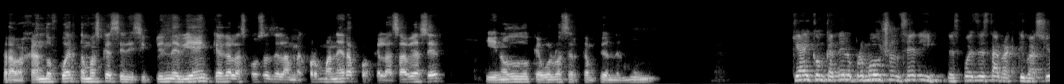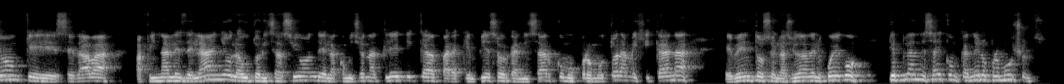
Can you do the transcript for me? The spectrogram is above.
trabajando fuerte, más que se discipline bien, que haga las cosas de la mejor manera porque la sabe hacer y no dudo que vuelva a ser campeón del mundo. ¿Qué hay con Canelo Promotions, Eddie, después de esta reactivación que se daba a finales del año, la autorización de la Comisión Atlética para que empiece a organizar como promotora mexicana eventos en la Ciudad del Juego? ¿Qué planes hay con Canelo Promotions?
